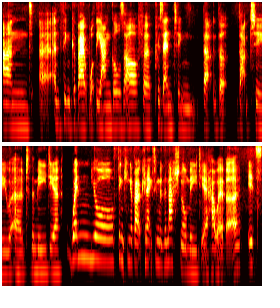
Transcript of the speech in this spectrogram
and uh, and think about what the angles are for presenting that that that to uh, to the media. When you're thinking about connecting with the national media, however, it's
